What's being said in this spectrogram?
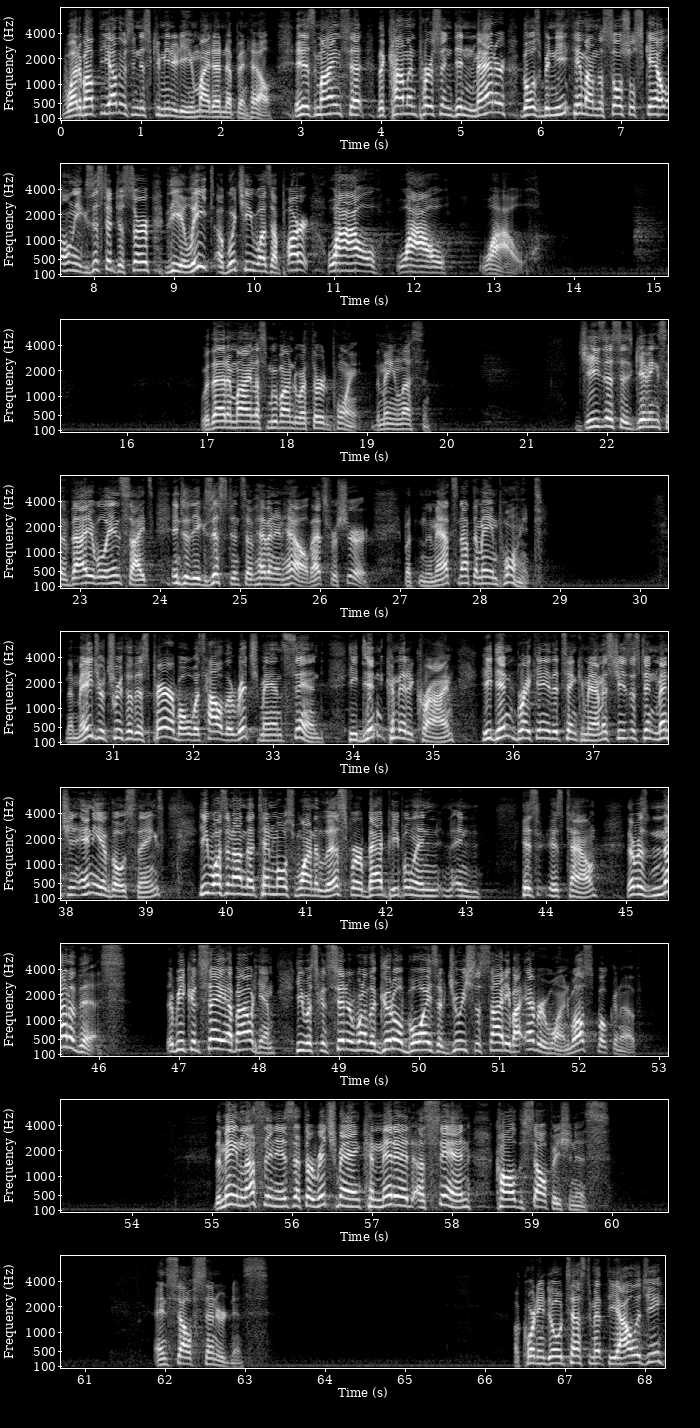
What about the others in this community who might end up in hell? In his mindset, the common person didn't matter. Those beneath him on the social scale only existed to serve the elite of which he was a part. Wow, wow, wow. With that in mind, let's move on to our third point, the main lesson. Jesus is giving some valuable insights into the existence of heaven and hell, that's for sure. But that's not the main point. The major truth of this parable was how the rich man sinned. He didn't commit a crime. He didn't break any of the Ten Commandments. Jesus didn't mention any of those things. He wasn't on the 10 most wanted list for bad people in, in his, his town. There was none of this that we could say about him. He was considered one of the good old boys of Jewish society by everyone, well spoken of. The main lesson is that the rich man committed a sin called selfishness and self centeredness. According to Old Testament theology,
